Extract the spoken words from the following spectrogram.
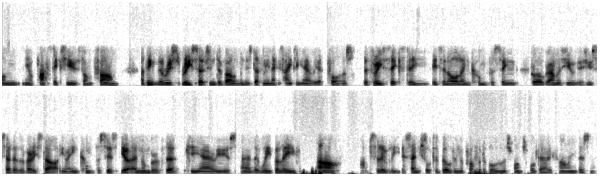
on you know plastics used on farm. I think the research and development is definitely an exciting area for us. The 360, it's an all-encompassing program, as you as you said at the very start. You know, encompasses you know, a number of the key areas uh, that we believe are absolutely essential to building a profitable and responsible dairy farming business.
